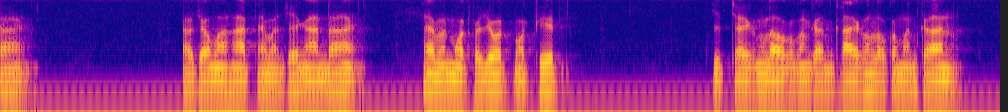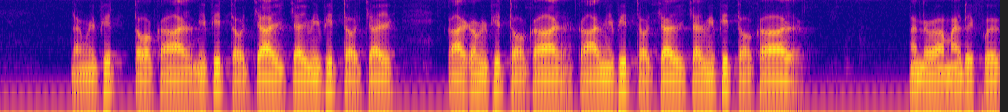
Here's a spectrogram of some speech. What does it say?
ได้ เราจะมาหัดให้มันใช้งานได้ ให้มันหมดประโยชน์หมดพิษ จิตใจของเราก็เหมือนกันกายของเราก็เหมือนกันยังมีพิษต่อกาย มีพิษต่อใจ ใจมีพิษต่อใจ กายก็มีพิษต่อกาย กายมีพิษต่อใจ ใจมีพิษต่อกาย นั่นเรียกว่าไม่ได้ฝึก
